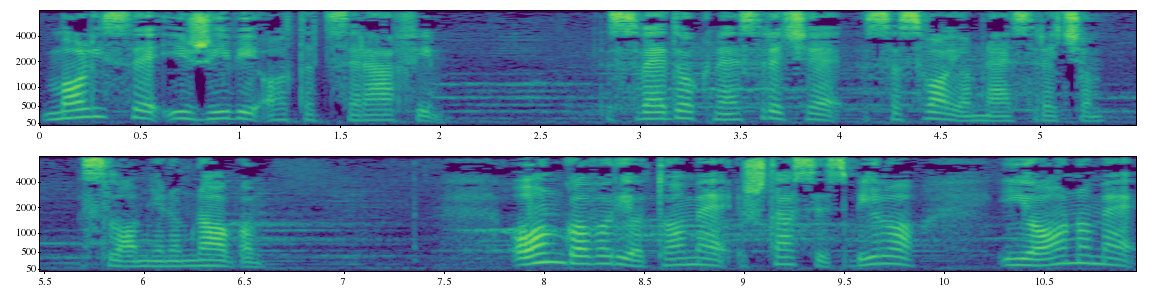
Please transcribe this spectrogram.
moli se i živi otac Serafim. Svedok nesreće sa svojom nesrećom, slomljenom nogom. On govori o tome šta se zbilo i o onome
